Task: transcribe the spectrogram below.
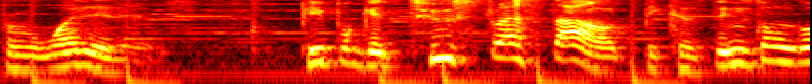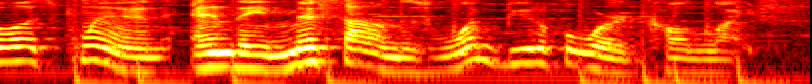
for what it is. People get too stressed out because things don't go as planned and they miss out on this one beautiful word called life.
